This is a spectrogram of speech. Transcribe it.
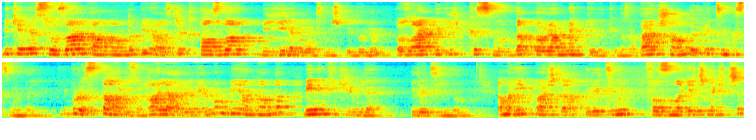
Bir kere sözel anlamda birazcık fazla bilgiyle donatılmış bir bölüm. Özellikle ilk kısmında öğrenmek gerekiyor. Mesela ben şu anda üretim kısmındayım. Burası daha güzel. Hala öğreniyorum ama bir yandan da benim fikrimde üretiliyor. Ama ilk başta üretim fazına geçmek için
